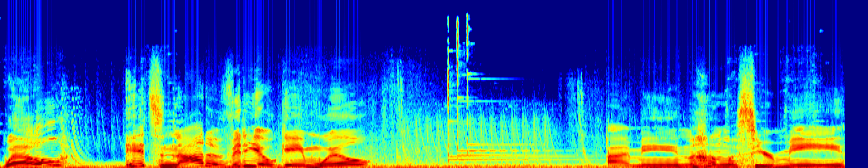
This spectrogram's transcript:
Well, It's not a video game, Will. I mean, unless you're me.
